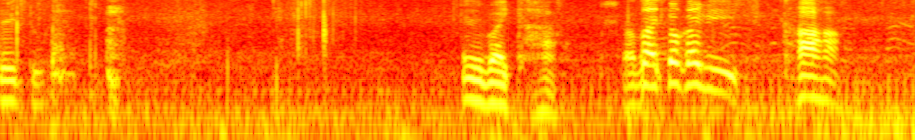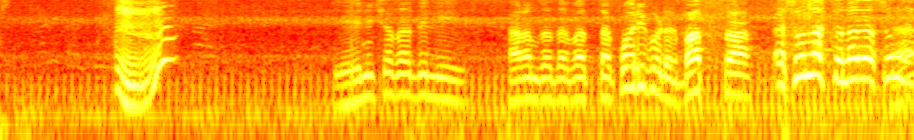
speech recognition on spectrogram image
দে একটু। এই ভাই খা। সাদা। তো খাইবি। খা এহেনি সাদা দিলি। হারাম দাদার বাচ্চা করিগোডের বাচ্চা। এ শুন লাগতো না রে শুন না।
